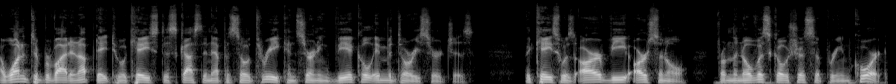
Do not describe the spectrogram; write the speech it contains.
I wanted to provide an update to a case discussed in episode 3 concerning vehicle inventory searches. The case was RV Arsenault from the Nova Scotia Supreme Court.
